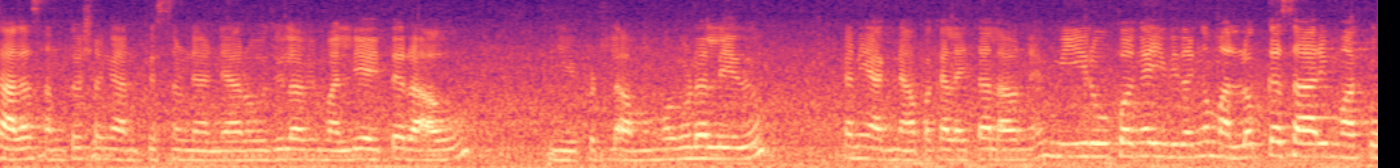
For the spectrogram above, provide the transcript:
చాలా సంతోషంగా అనిపిస్తుండే అండి. ఆ రోజులు అవి మళ్ళీ అయితే రావు. ఇప్పట్లో అమ్మమ్మ కూడా లేదు. కానీ ఆ జ్ఞాపకాలు అయితే అలా ఉన్నాయి. మీ రూపంగా ఈ విధంగా మళ్ళొక్కసారి మాకు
